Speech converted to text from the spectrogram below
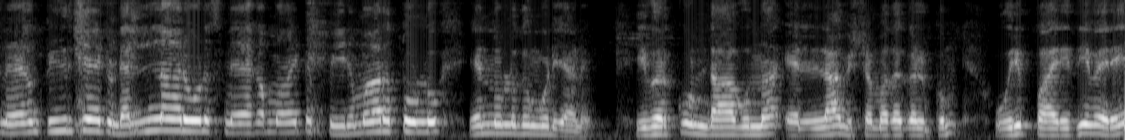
സ്നേഹം തീർച്ചയായിട്ടും എല്ലാവരോടും സ്നേഹമായിട്ട് പെരുമാറത്തുള്ളൂ എന്നുള്ളതും കൂടിയാണ്. ഇവർക്ക് ഉണ്ടാകുന്ന എല്ലാ വിഷമതകൾക്കും ഒരു പരിധിവരെ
